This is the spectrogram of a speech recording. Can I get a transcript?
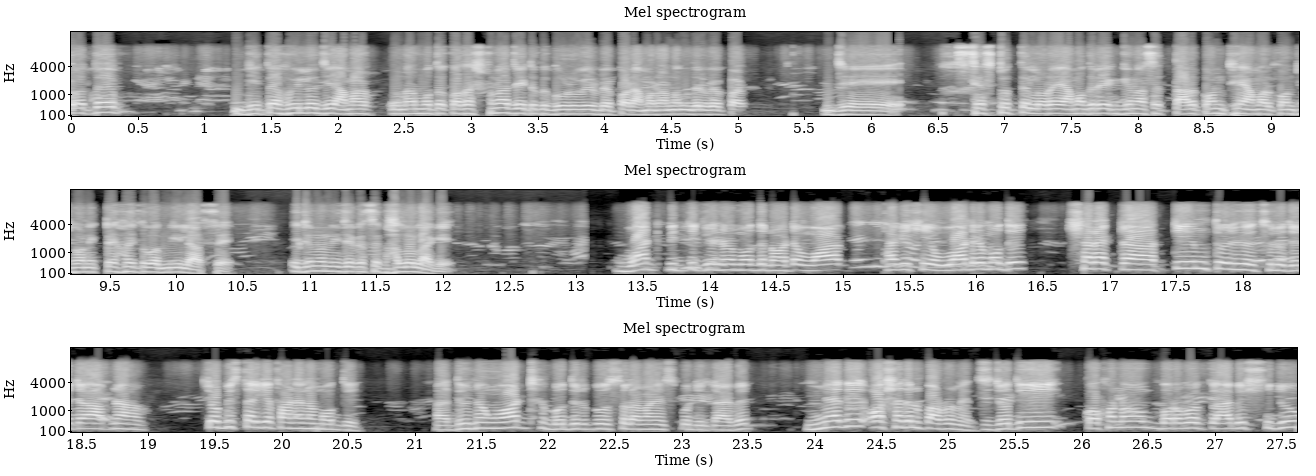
তবে যেটা হইল যে আমার ওনার মতো কথা শোনা যায় এটা তো গৌরবের ব্যাপার, আমার আনন্দের ব্যাপার যে শ্রেষ্ঠত্বের লড়াই আমাদের একজন আছে, তার কণ্ঠে আমার কণ্ঠে অনেকটাই হয়তো বা মিল আছে। এই জন্য নিজের কাছে ভালো লাগে। ওয়ার্ড ভিত্তিক ইউনিয়নের মধ্যে নয়টা ওয়ার্ড থাকে, সেই ওয়ার্ডের মধ্যে সারা একটা টিম তৈরি হয়েছিল, যেটা আপনার চব্বিশ তারিখে ফাইনালের মধ্যে। দুই নং ওয়ার্ড বদরপুর সুলাইমান স্পোর্টিং ক্লাবের মেয়াদি অসাধারণ পারফরমেন্স যদি কখনো বড় বড় ক্লাবের সুযোগ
